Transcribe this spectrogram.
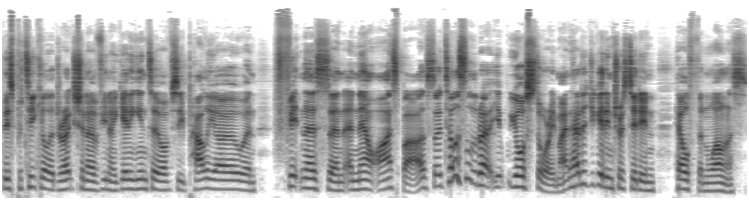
this particular direction of you know getting into obviously paleo and fitness and, and now ice baths. So tell us a little about your story, mate. How did you get interested in health and wellness?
